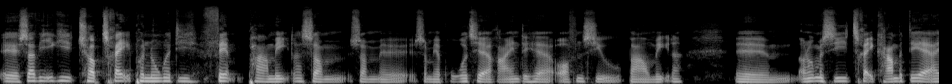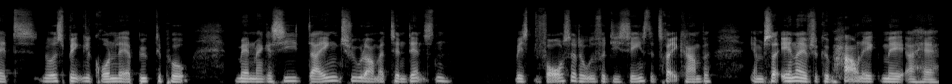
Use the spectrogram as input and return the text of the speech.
øh, så er vi ikke i top 3 på nogle af de fem parametre, som, som, øh, som jeg bruger til at regne det her offensive barometer. Øh, og nu kan man sige, at tre kampe, det er et noget spinkelt grundlag at bygge det på. Men man kan sige, at der er ingen tvivl om, at tendensen, hvis den fortsætter ud for de seneste tre kampe, jamen så ender FC København ikke med at have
